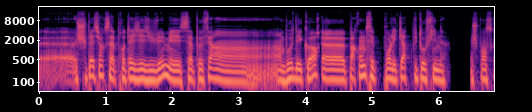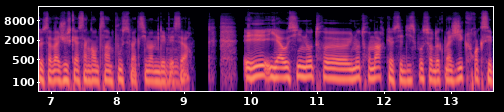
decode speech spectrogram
euh, je suis pas sûr que ça protège les UV, mais ça peut faire un, beau décor. Euh, par contre, c'est pour les cartes plutôt fines. Je pense que ça va jusqu'à 55 pouces maximum d'épaisseur. Et il y a aussi une autre, une autre marque, c'est dispo sur Doc Magic, je crois que c'est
